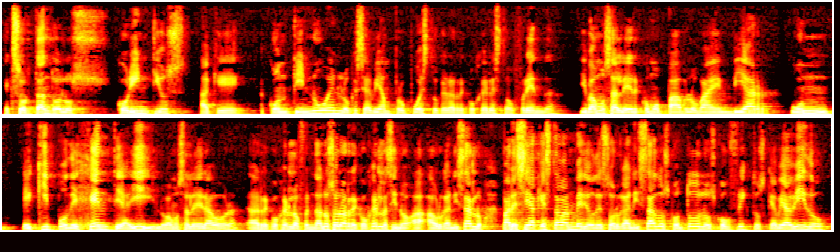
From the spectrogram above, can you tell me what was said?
exhortando a los corintios a que continúen lo que se habían propuesto, que era recoger esta ofrenda. Y vamos a leer cómo Pablo va a enviar un equipo de gente ahí, lo vamos a leer ahora, a recoger la ofrenda, no solo a recogerla, sino a, organizarlo. Parecía que estaban medio desorganizados con todos los conflictos que había habido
